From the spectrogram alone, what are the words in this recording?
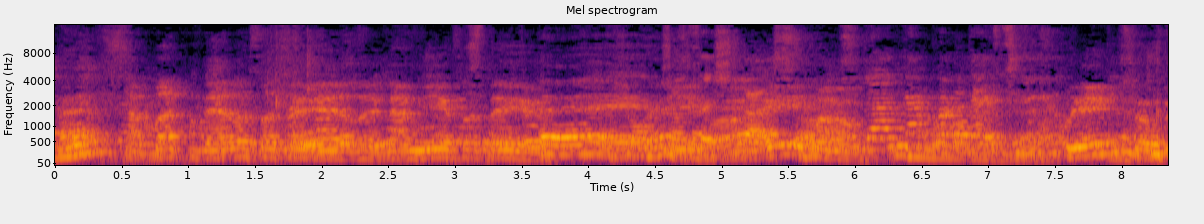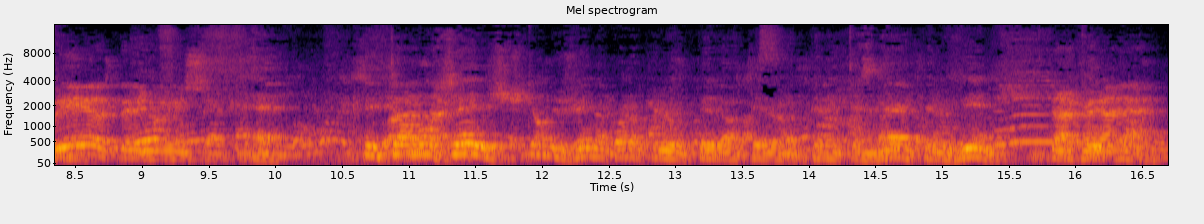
É? A parte dela só tem ela, na minha só tem eu. É, só é, irmão. Primo, sobrinho, eu tenho muito. É. Então vocês estão nos vendo agora pelo, pela, pela, pela internet, pelo vídeo. Tá, né?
